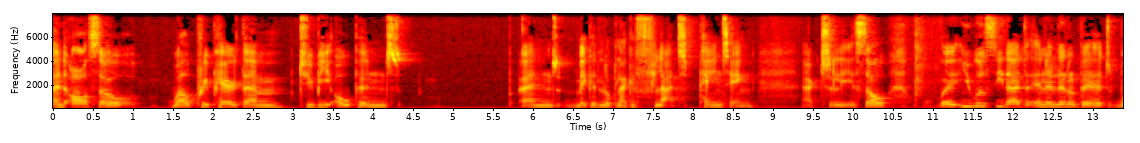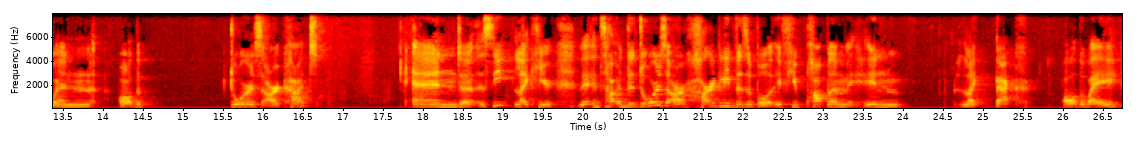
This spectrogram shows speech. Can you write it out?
and also, well, prepared them to be opened and make it look like a flat painting actually. So you will see that in a little bit when all the doors are cut. And uh, see like here it's the doors are hardly visible if you pop them in like back all the way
